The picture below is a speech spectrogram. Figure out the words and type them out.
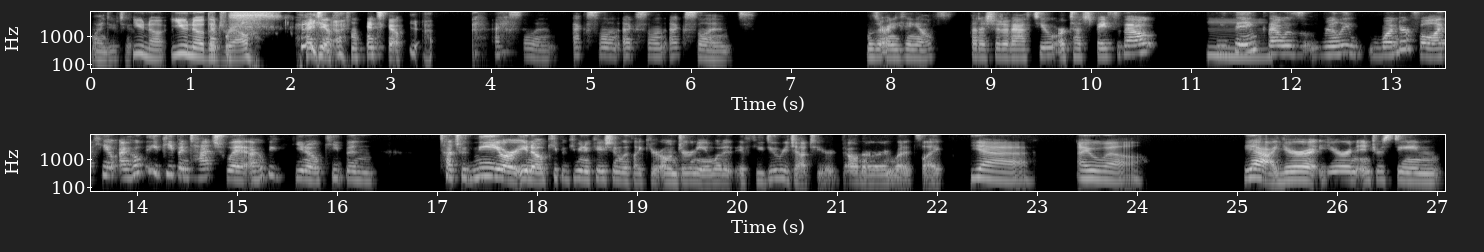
Mine do too. You know, you know the drill. I do. Yeah. I do. Yeah. Excellent. Excellent. Excellent. Excellent. Was there anything else that I should have asked you or touched base about? You mm. think that was really wonderful. I can't I hope that you keep in touch with I hope you, you know, keep in touch with me or you know keep in communication with like your own journey and what it, if you do reach out to your donor and what it's like. Yeah i will. Yeah you're you're an interesting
